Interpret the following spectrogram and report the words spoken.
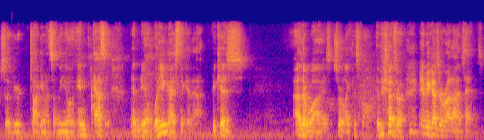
So if you're talking about something, you know, and ask, and you know, what do you guys think of that? Because otherwise, sort of like this call, it becomes a it becomes a run-on sentence,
